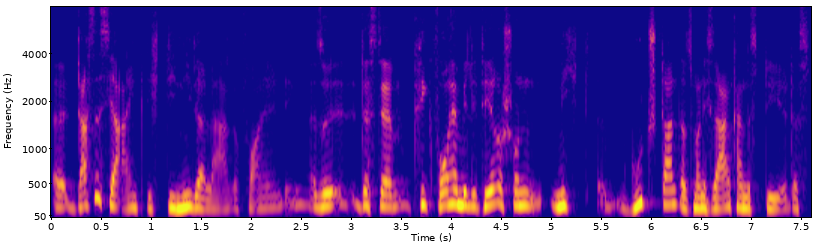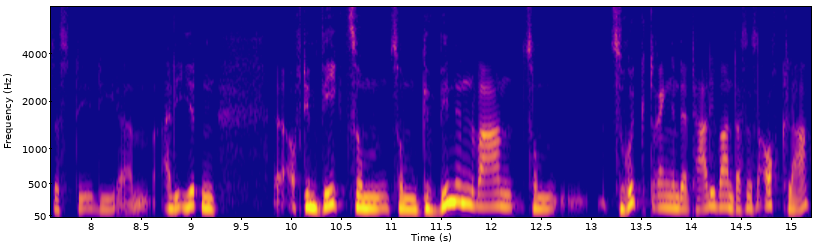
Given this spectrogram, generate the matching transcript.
Äh, das ist ja eigentlich die Niederlage vor allen Dingen. Also, dass der Krieg vorher militärisch schon nicht äh, gut stand, dass man nicht sagen kann, dass die, dass, dass die, die ähm, Alliierten äh, auf dem Weg zum, zum Gewinnen waren, zum Zurückdrängen der Taliban, das ist auch klar.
